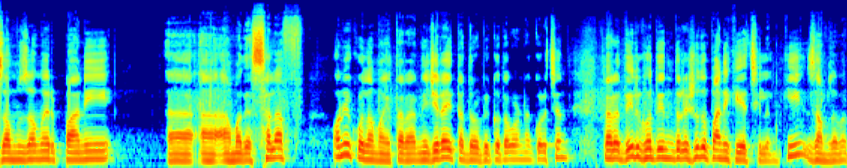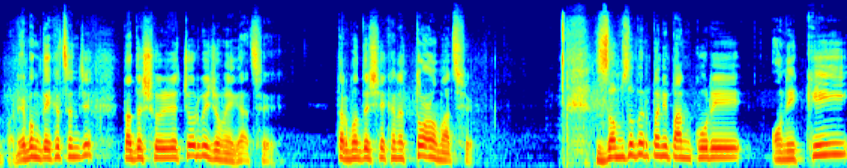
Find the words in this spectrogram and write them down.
জমজমের পানি আমাদের সালাফ, অনেক ওলামায় তারা নিজেরাই তাদের অভিজ্ঞতা বর্ণনা করেছেন। তারা দীর্ঘদিন ধরে শুধু পানি খেয়েছিলেন কি? জমজমের পানি। এবং দেখেছেন যে তাদের শরীরে চর্বি জমে গেছে। তার মধ্যে সেখানে তরম আছে। জমজমের পানি পান করে অনেকেই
